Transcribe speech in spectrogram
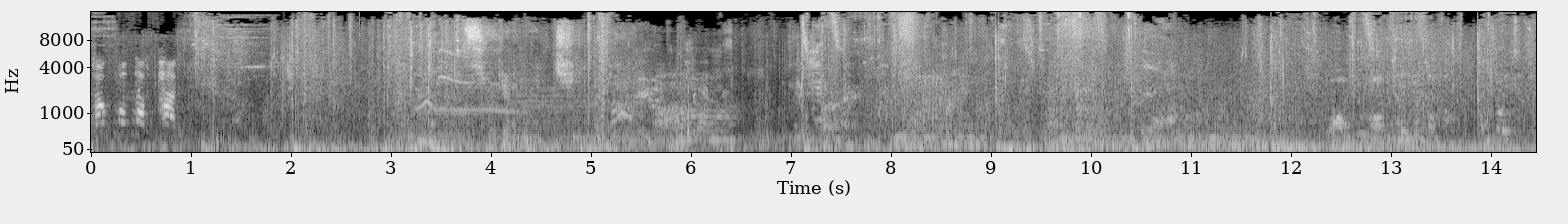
적 포탑 파. 와 뭐야? 피디님 지금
